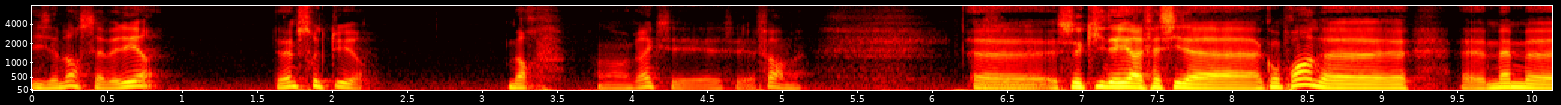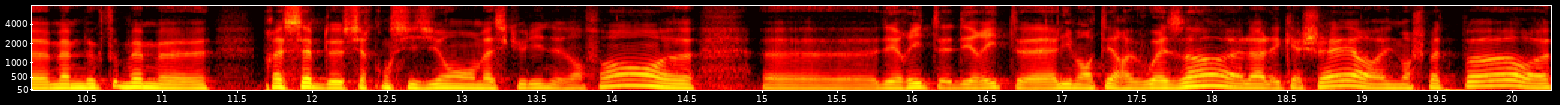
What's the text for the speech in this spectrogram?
Isomorphe, ça veut dire de même structure. Morphe, en grec, c'est la forme. Euh, ce qui d'ailleurs est facile à, comprendre, euh, euh, même, même, même précepte de circoncision masculine des enfants, des, rites, des rites alimentaires voisins, là les cachères, ils ne mangent pas de porc.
